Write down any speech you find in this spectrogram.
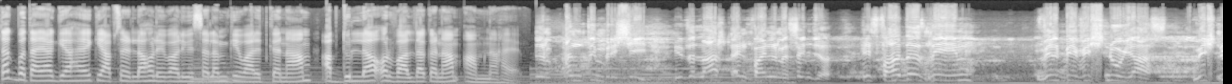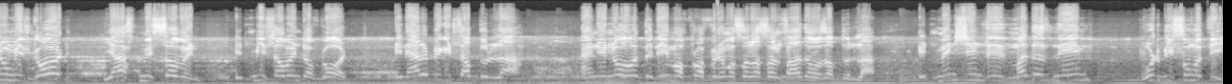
तक बताया गया है कि आप वसल्लम के वालिद का नाम अब्दुल्ला और वालदा का नाम आमना है। अंतिम ऋषि is the last and final messenger his father's name will be Vishnu Yash Vishnu means God Yash means servant it mean servant of God in Arabic it's Abdullah and you know the name of prophet Muhammad सल्लल्लाहु अलैहि वसल्लम father was Abdullah It mentions his mother's name would be Sumati.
